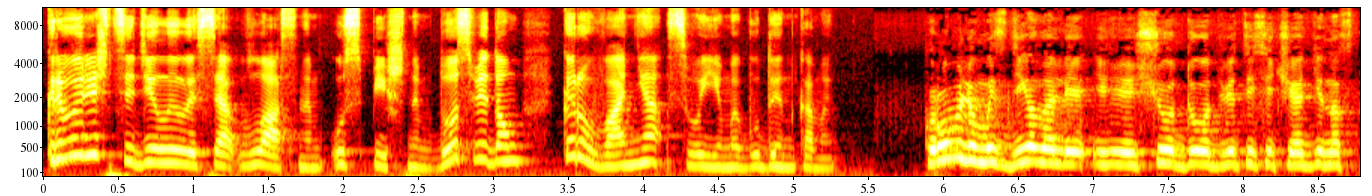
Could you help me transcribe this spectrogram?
Криворіжці ділилися власним успішним досвідом керування своїми будинками. Кровлю мы сделали еще до 2011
